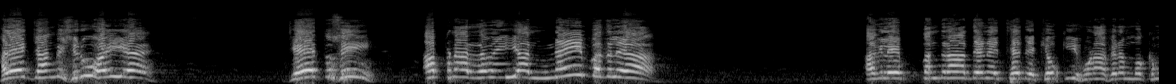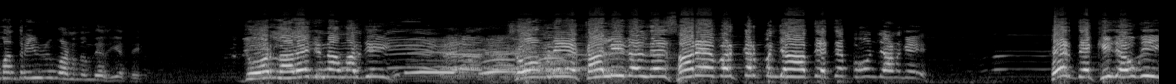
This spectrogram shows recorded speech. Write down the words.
ਹਲੇ ਜੰਗ ਸ਼ੁਰੂ ਹੋਈ ਹੈ। ਜੇ ਤੁਸੀਂ ਆਪਣਾ ਰਵਈਆ ਨਹੀਂ ਬਦਲਿਆ, ਅਗਲੇ 15 ਦਿਨ ਇੱਥੇ ਦੇਖਿਓ ਕੀ ਹੋਣਾ, ਫਿਰ ਮੁੱਖ ਮੰਤਰੀ ਨੂੰ ਬਣ ਦਿੰਦੇ ਸੀ ਇੱਥੇ। ਜ਼ੋਰ ਲਾ ਲੈ ਜਿੰਨਾ ਮਰਜ਼ੀ। ਸ਼੍ਰੋਮਣੀ ਅਕਾਲੀ ਦਲ ਦੇ ਸਾਰੇ ਵਰਕਰ ਪੰਜਾਬ ਦੇ ਇੱਥੇ ਪਹੁੰਚ ਜਾਣਗੇ। ਫਿਰ ਦੇਖੀ ਜਾਊਗੀ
